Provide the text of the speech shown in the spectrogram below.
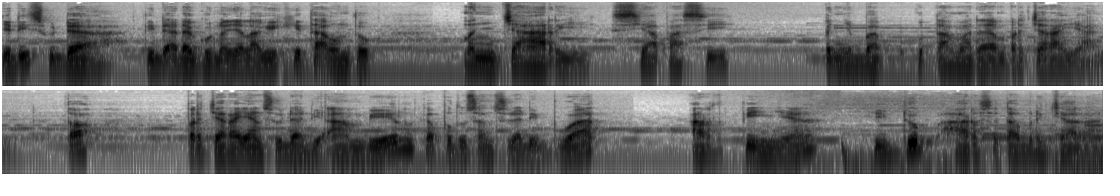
Jadi sudah tidak ada gunanya lagi kita untuk mencari siapa sih penyebab utama dalam perceraian. Toh perceraian sudah diambil, keputusan sudah dibuat, artinya hidup harus tetap berjalan.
